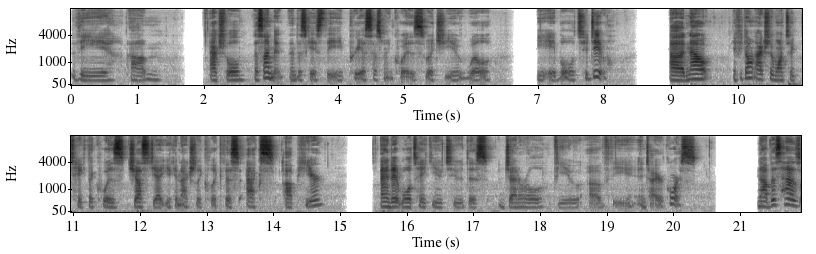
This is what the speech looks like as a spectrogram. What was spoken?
the um, actual assignment, in this case, the pre-assessment quiz, which you will be able to do. Uh, now, if you don't actually want to take the quiz just yet, you can actually click this X up here, and it will take you to this general view of the entire course. Now, this has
